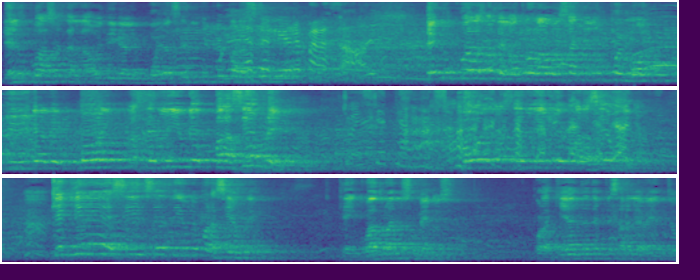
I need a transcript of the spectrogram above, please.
Denle un cuadazo al lado y dígale, voy a ser libre para siempre. ser libre para siempre. Denle un cuadazo del otro lado y sáquele un pulmón y dígale, voy a ser libre para siempre. Yo en siete años. Voy a ser libre para siempre. ¿Qué quiere decir ser libre para siempre? Que en cuatro años o menos, por aquí antes de empezar el evento,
